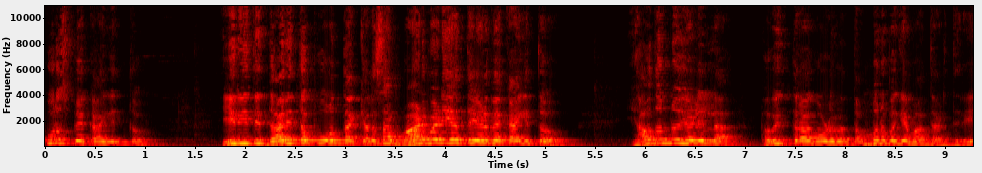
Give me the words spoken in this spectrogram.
ಕೂರಿಸ್ಬೇಕಾಗಿತ್ತು. ಈ ರೀತಿ ದಾರಿ ತಪ್ಪುವಂತ ಕೆಲಸ ಮಾಡಬೇಡಿ ಅಂತ ಹೇಳಬೇಕಾಗಿತ್ತು. ಯಾವುದನ್ನೂ ಹೇಳಿಲ್ಲ. ಪವಿತ್ರ ಗೌಡನ ತಮ್ಮನ ಬಗ್ಗೆ ಮಾತಾಡ್ತೀರಿ,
